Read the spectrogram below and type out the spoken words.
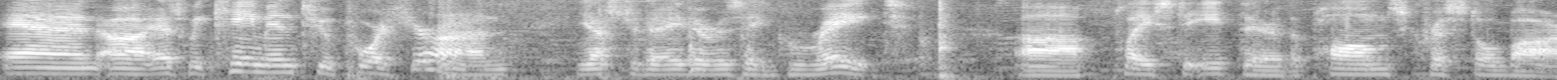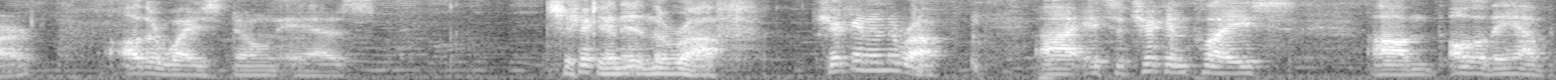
And uh, as we came into Port Huron yesterday, there is a great uh, place to eat there, the Palms Krystal Bar, otherwise known as Chicken, in, the rough. Chicken in the Rough. Uh, it's a chicken place, um, although they have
